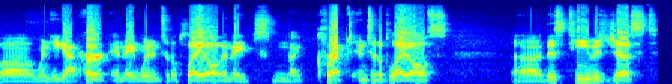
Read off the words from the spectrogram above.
uh, when he got hurt and they went into the playoff and they like crept into the playoffs. Uh, this team is just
